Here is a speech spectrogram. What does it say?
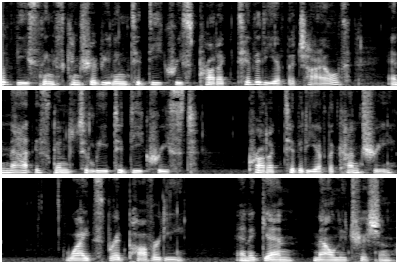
of these things contributing to decreased productivity of the child, and that is going to lead to decreased productivity of the country, widespread poverty, and again, malnutrition.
